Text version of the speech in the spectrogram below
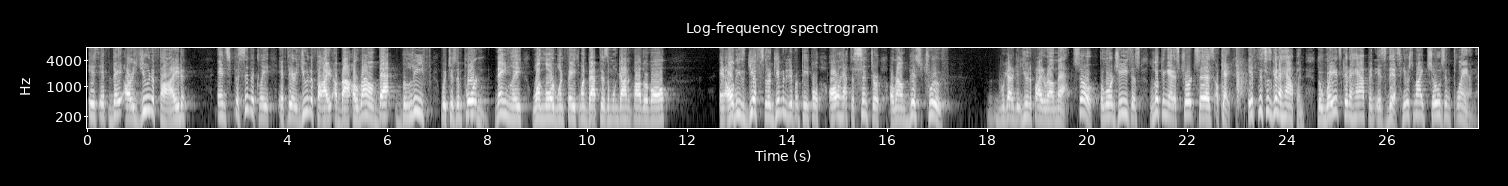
is if they are unified, and specifically if they're unified about around that belief which is important, namely one Lord, one faith, one baptism, one God and Father of all. And all these gifts that are given to different people all have to center around this truth we got to get unified around that. So the Lord Jesus, looking at his church, says, okay, if this is going to happen, the way it's going to happen is this. Here's my chosen plan.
